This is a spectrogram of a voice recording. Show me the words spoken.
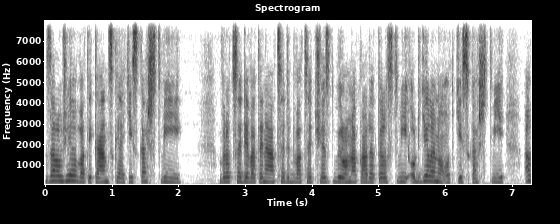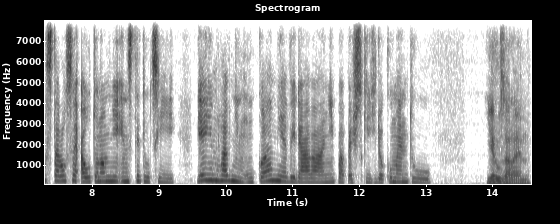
založil vatikánské tiskařství. V roce 1926 bylo nakladatelství odděleno od tiskařství a stalo se autonomní institucí. Jejím hlavním úkolem je vydávání papežských dokumentů. Jeruzalém.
